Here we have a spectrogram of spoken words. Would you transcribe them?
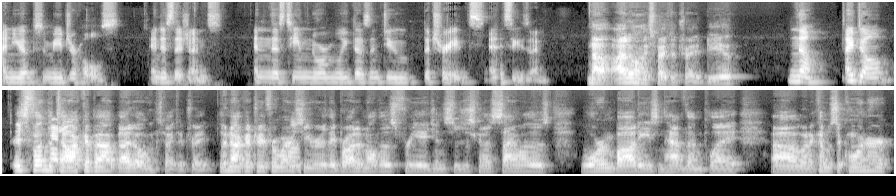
and you have some major holes in decisions. And this team normally doesn't do the trades in season. No i don't expect a trade do you? No i don't. It's fun to talk about but i don't expect a trade. They're not going to trade for wide receiver. They brought in all those free agents. They're just going to sign one of those warm bodies and have them play. Uh, when it comes to corner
